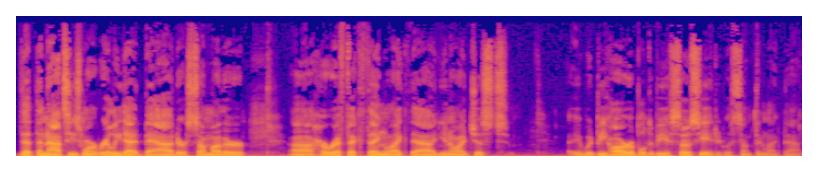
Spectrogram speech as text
that the Nazis weren't really that bad or some other uh, horrific thing like that. You know, I just it would be horrible to be associated with something like that.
